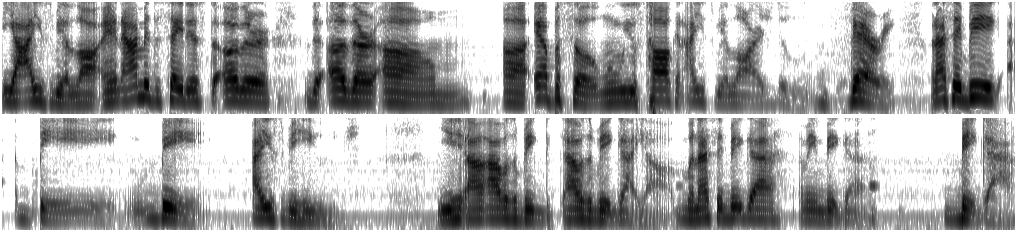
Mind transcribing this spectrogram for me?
Yeah, I used to be a lot, and I meant to say this the other the other um uh episode when we was talking. I used to be a large dude, very. When I say big, big, big. I used to be huge. Yeah, I, I was a big, I was a big guy, y'all. When I say big guy, I mean big guy, big guy.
